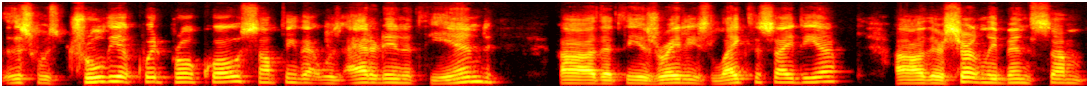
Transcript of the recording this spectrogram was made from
this was truly a quid pro quo, something that was added in at the end, uh, that the Israelis like this idea? Uh, there's certainly been some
